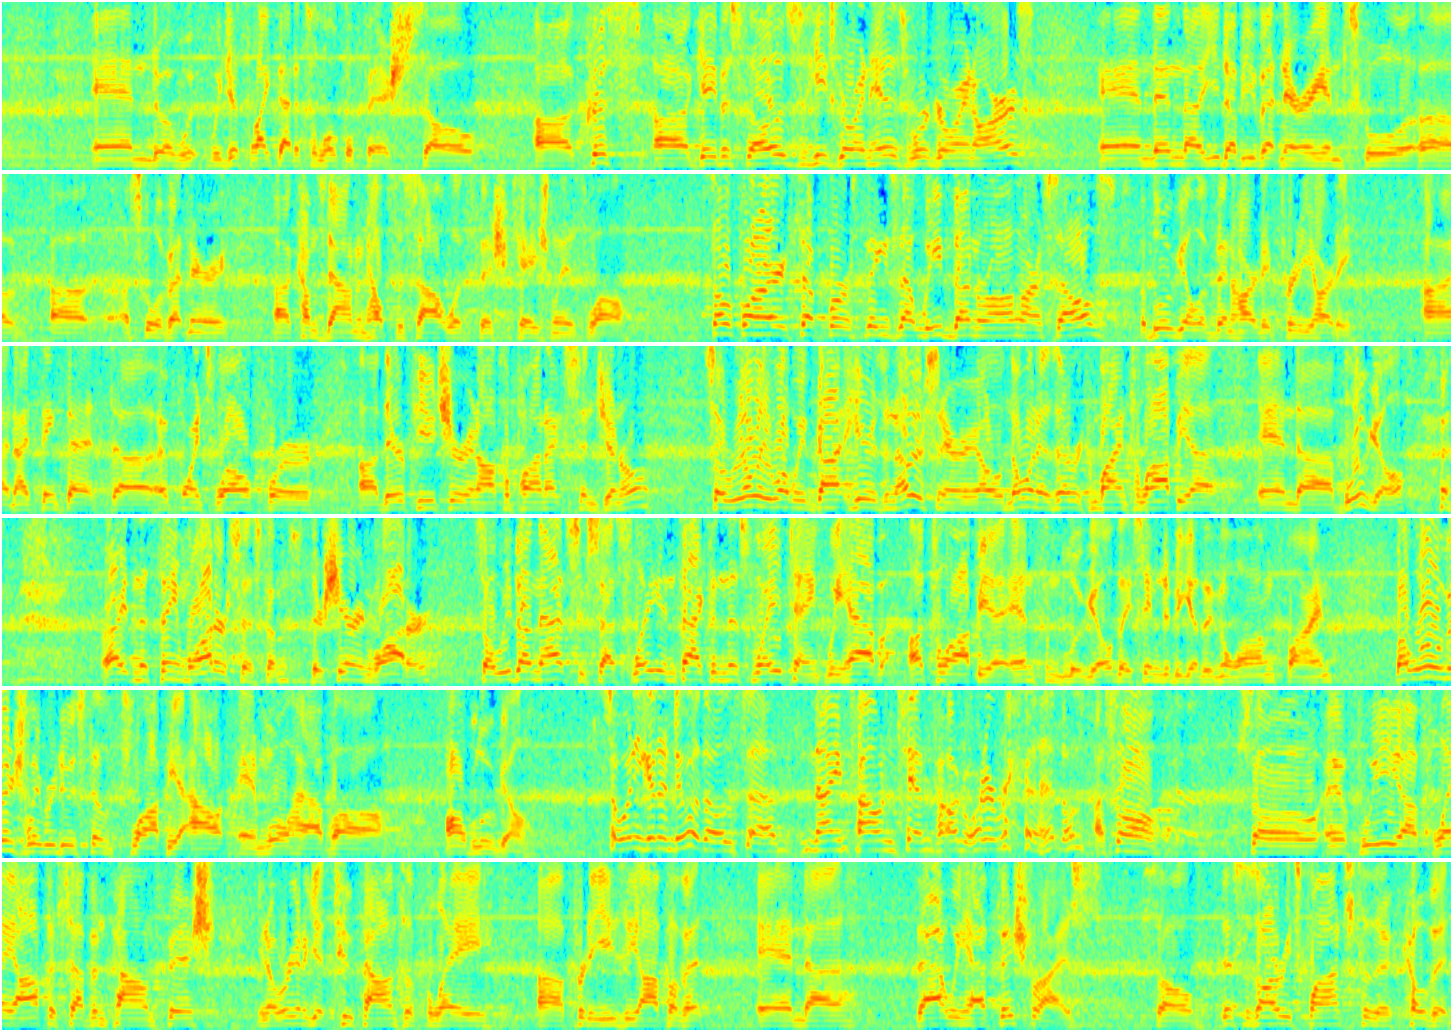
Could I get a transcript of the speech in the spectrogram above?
and uh, we, we, just like that. It's a local fish. So uh, Chris uh, gave us those. He's growing his. We're growing ours. And then UW Veterinarian School, a School of Veterinary, comes down and helps us out with fish occasionally as well. So far, except for things that we've done wrong ourselves, the bluegill have been hardy, pretty hardy. Uh, and I think that uh, it points well for uh, their future in aquaponics in general. So really what we've got here is another scenario. No one has ever combined tilapia and uh, bluegill, right, in the same water systems. They're sharing water. So we've done that successfully. In fact, in this wave tank, we have a tilapia and some bluegill. They seem to be getting along fine. But we'll eventually reduce the tilapia out and we'll have uh, all bluegill. So what are you going to do with those uh, nine pound, ten pound, whatever? those? Uh, so, so if we uh, fillet off a seven pound fish, you know we're going to get two pounds of fillet uh, pretty easy off of it, and uh, that we have fish fries. So this is our response to the COVID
